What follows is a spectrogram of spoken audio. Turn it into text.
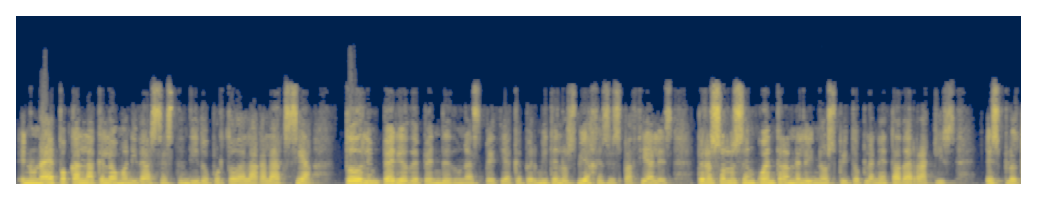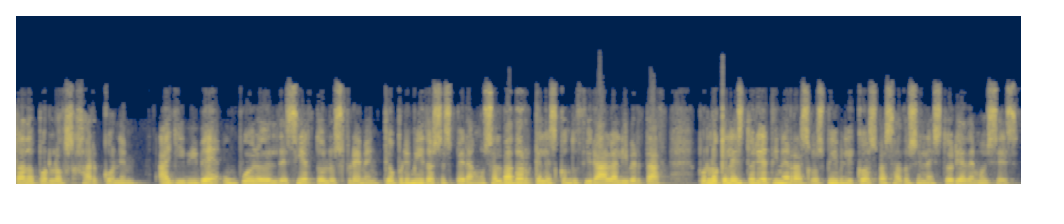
En una época en la que la humanidad se ha extendido por toda la galaxia, todo el imperio depende de una especie que permite los viajes espaciales, pero solo se encuentra en el inhóspito planeta de Arrakis, explotado por los Harkonnen. Allí vive un pueblo del desierto, los Fremen, que oprimidos esperan un salvador que les conducirá a la libertad, por lo que la historia tiene rasgos bíblicos basados en la historia de Moisés.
